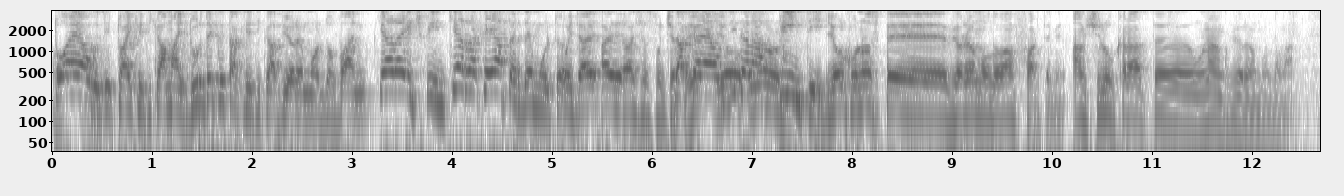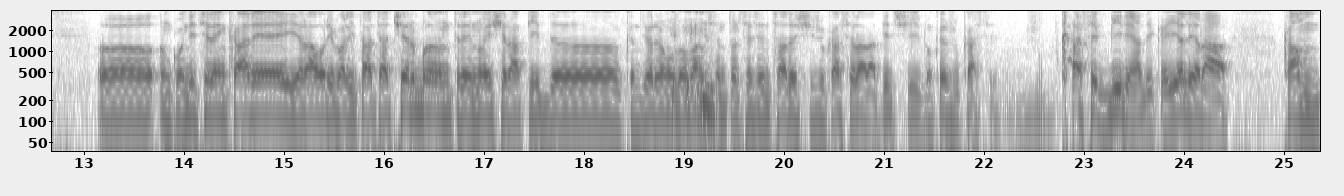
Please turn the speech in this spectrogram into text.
tu ai auzit, tu ai criticat mai dur decât a criticat Viorel Moldovan, chiar aici fiind, chiar dacă ea perde multe ori. Uite, hai, hai, hai să spun ceva. Dacă ai auzit de la eu, Pinti. Eu îl cunosc pe Viorel Moldovan foarte bine. Am și lucrat uh, un an cu Viorel Moldovan. Uh, în condițiile în care era o rivalitate acerbă între noi și Rapid, uh, când Viorel Moldovan se întorsese în țară și jucase la Rapid și nu că jucase. Jucase bine, adică el era cam,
